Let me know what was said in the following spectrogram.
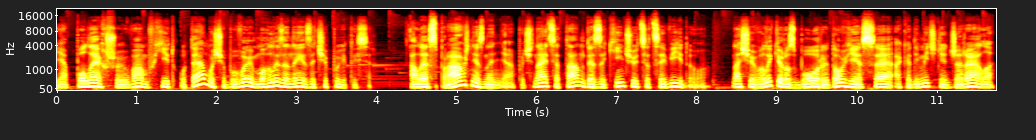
Я полегшую вам вхід у тему, щоб ви могли за неї зачепитися. Але справжнє знання починається там, де закінчується це відео. Наші великі розбори, довгі есе, академічні джерела,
